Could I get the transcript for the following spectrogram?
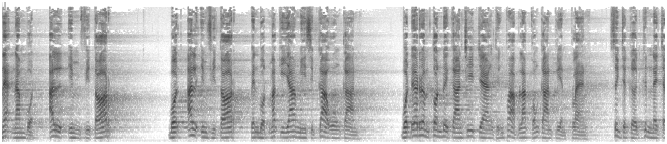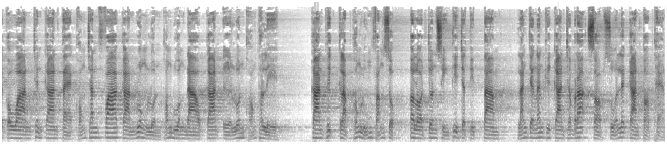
แนะนำบทอัลอินฟิฏอรบทอัลอินฟิฏอรเป็นบทมักกียะฮ์มี 19 โองการ บทได้เริ่มต้นด้วยการชี้แจงถึงภาพลักษณ์ของการเปลี่ยนแปลง ซึ่งจะเกิดขึ้นในจักรวาล เช่นการแตกของชั้นฟ้าการร่วงหล่นของดวงดาว การเอ่อล้นของทะเล การพลิกกลับของหลุมฝังศพ ตลอดจนสิ่งที่จะติดตาม หลังจากนั้นคือการชำระสอบสวนและการตอบแทน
